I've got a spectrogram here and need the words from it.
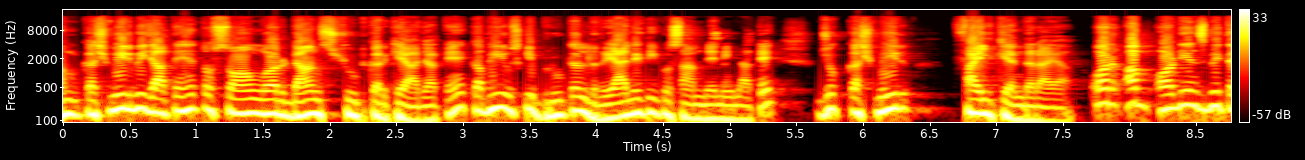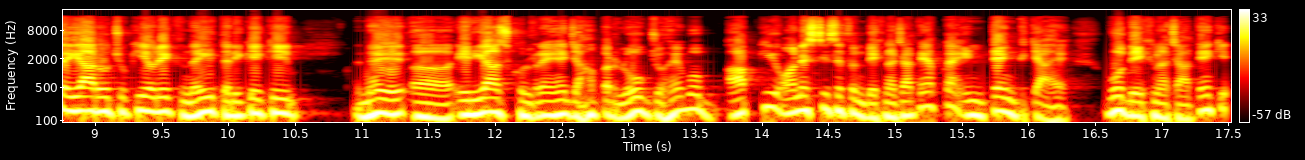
हम कश्मीर भी जाते हैं तो सॉन्ग और डांस शूट करके आ जाते हैं। कभी उसकी ब्रूटल रियलिटी को सामने नहीं लाते, जो कश्मीर फ़ाइल के अंदर आया। और अब ऑडियंस भी तैयार हो चुकी है और एक नई तरीके की, नए एरियाज़ खुल रहे हैं जहाँ पर लोग जो हैं वो आपकी ऑनेस्टी से फ़िल्म देखना चाहते हैं, आपका इंटेंट क्या है, वो देखना चाहते हैं कि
